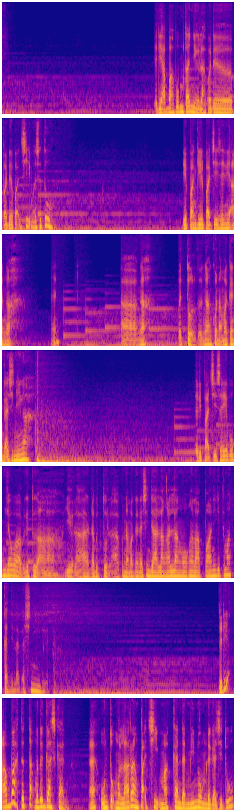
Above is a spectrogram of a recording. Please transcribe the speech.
Jadi abah pun bertanyalah pada pada pak cik masa tu. Dia panggil pak cik saya ni Angah. Kan? Ah, Angah. Betul ke Angah kau nak makan kat sini Angah? Jadi pakcik saya pun menjawab Dia kata ah, Yelah dah betul lah Aku nak makan kat sini Dah alang-alang orang lapar ni Kita makan je lah kat sini Dia kata Jadi Abah tetap mendegaskan eh, untuk melarang Pak Cik makan dan minum dekat situ.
